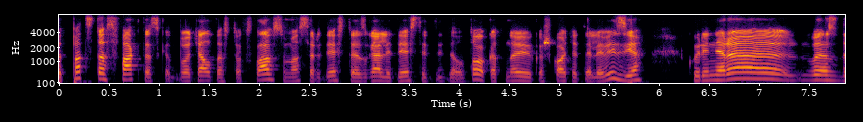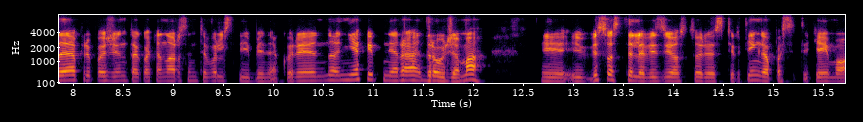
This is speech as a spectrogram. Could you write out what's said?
bet pats tas faktas, kad buvo keltas toks klausimas, ar dėstytojas gali dėstyti dėl to, kad nuėjo kažkokią televiziją, kuri nėra VSD pripažinta kokia nors antivalstybinė, kuri nu, niekaip nėra draudžiama visos televizijos turi skirtingą pasitikėjimo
